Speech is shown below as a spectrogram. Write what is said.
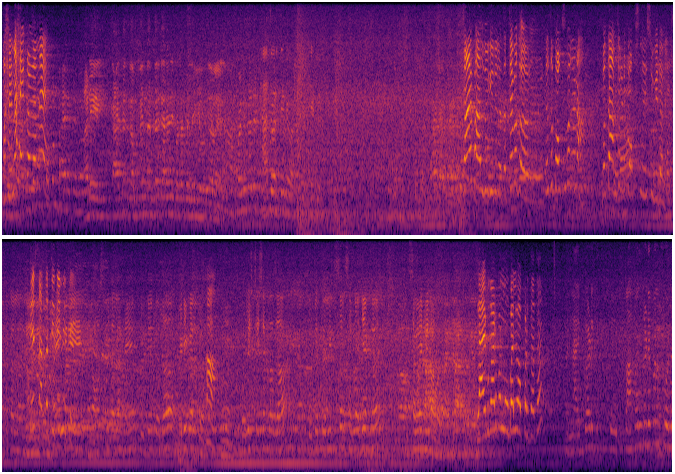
मग ह्यांना हे कळलं नाही अरे काय तर कंप्लेंट नंतर करायला मला पहिले घेऊन द्यायला हात वरती ठेवा. काय फालतूगिरी करतात? ते बघ त्याचं बॉक्स बघा ना. बोलता आमच्याकडे बॉक्स नाही सुविधा नाही. तेच आता तिथे हॉस्पिटलला ने तिथे त्याचं मेडिकल कर हां. पोलीस स्टेशनला जा तिथे ते रिक्सर सगळं हे कर सगळ्यांनी लावा लाईफगार्ड पण मोबाईल वापरतात हा? लाईफगार्ड ते काकांकडे पण फोन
